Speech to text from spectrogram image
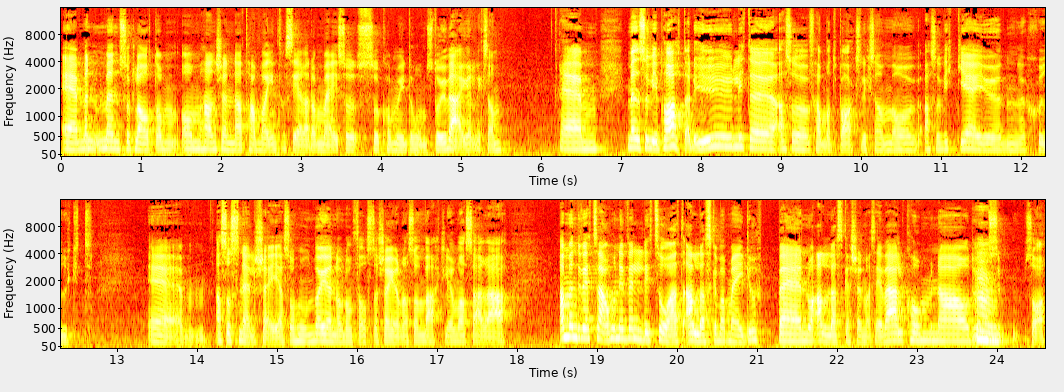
men, men såklart om, om han kände att han var intresserad av mig så, så kommer ju inte hon stå i vägen liksom. Um, men så vi pratade ju lite alltså, fram och tillbaks liksom. Och alltså Vicky är ju en sjukt um, alltså snäll tjej. Alltså hon var ju en av de första tjejerna som verkligen var så här. Ja men du vet så här, hon är väldigt så att alla ska vara med i gruppen och alla ska känna sig välkomna och du vet så- så.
